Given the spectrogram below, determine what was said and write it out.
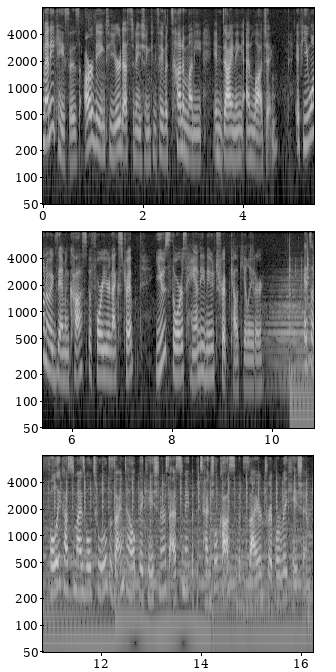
many cases, RVing to your destination can save a ton of money in dining and lodging. If you want to examine costs before your next trip, use Thor's handy new trip calculator. It's a fully customizable tool designed to help vacationers estimate the potential costs of a desired trip or vacation,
